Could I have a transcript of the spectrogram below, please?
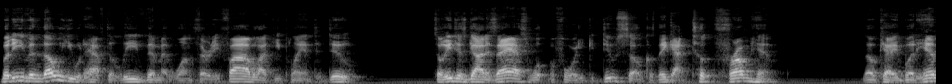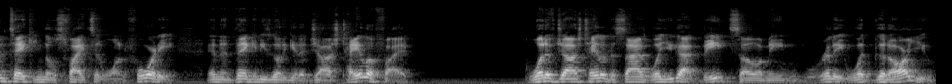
But even though he would have to leave them at 135 like he planned to do. So he just got his ass whooped before he could do so because they got took from him. Okay, but him taking those fights at 140 and then thinking he's going to get a Josh Taylor fight. What if Josh Taylor decides, well, you got beat, so I mean, really, what good are you?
